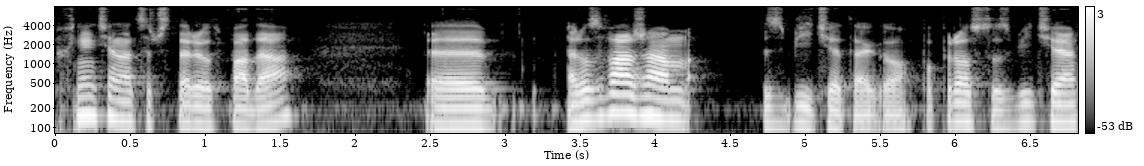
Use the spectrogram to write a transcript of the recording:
pchnięcie na C4 odpada. Yy, rozważam zbicie tego, po prostu zbicie.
